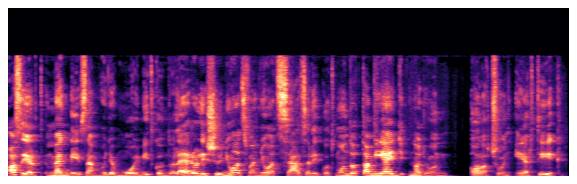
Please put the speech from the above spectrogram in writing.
azért megnézem, hogy a moly mit gondol erről, és ő 88%-ot mondott, ami egy nagyon alacsony érték.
